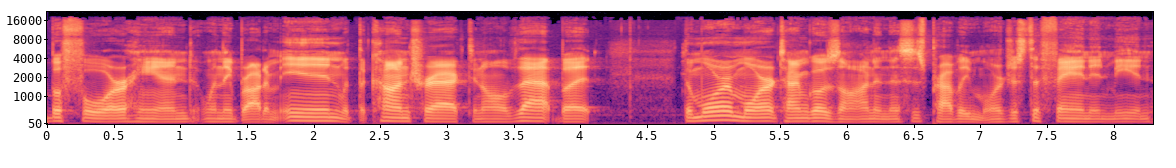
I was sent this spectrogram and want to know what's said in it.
beforehand when they brought him in with the contract and all of that, but the more and more time goes on, and this is probably more just a fan in me and,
